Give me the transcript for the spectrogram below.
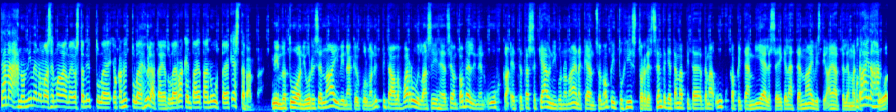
Tämähän on nimenomaan se maailma, josta nyt tulee, joka nyt tulee hylätä ja tulee rakentaa jotain uutta ja kestävämpää. Niin, mutta tuo on juuri se naivi näkökulma. Nyt pitää olla varuillaan siihen, että se on todellinen uhka, että tässä käy niin kuin on aina käynyt. Se on opittu historiasta. Sen takia tämä, pitää, tämä uhka pitää mielessä, eikä lähteä naivisti ajattelemaan, mutta että ainahan, tuo,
